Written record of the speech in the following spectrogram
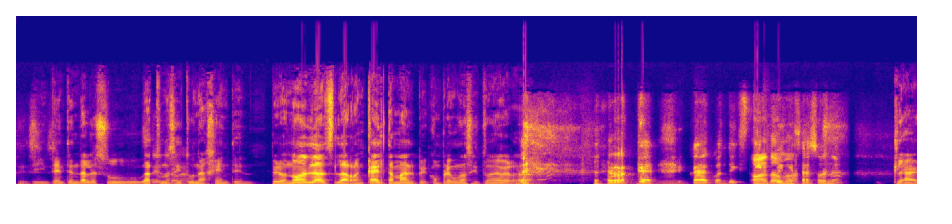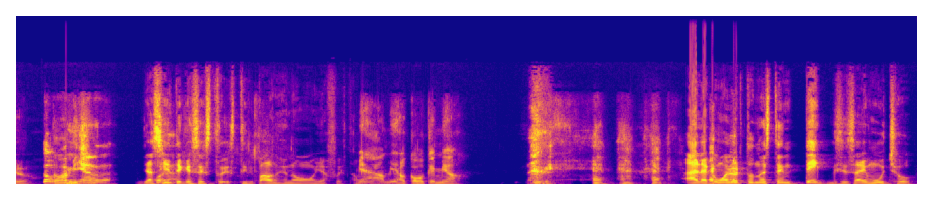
Sí, sí. Intenten darle su gato Sí, una aceituna, gente. Pero no las, la arranca del tamal, pero compren una aceituna de verdad. Arranca. Claro, cuando extirpen Toma, toma. esa zona. claro. Toma, mierda. Ya siente que es ext- extirpado. Dice, no, ya fue. Miau, miau, como que miau. Ala, como Alberto no está en tech, dice, sabe mucho.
